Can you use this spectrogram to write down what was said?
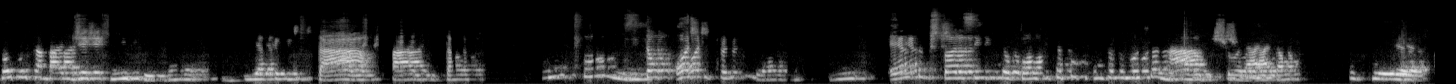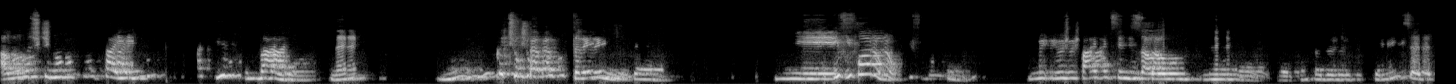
todo o trabalho de equipe, né? e acreditar nos pais e tal. Não fomos. Então, ótimo para essa história, assim, que eu conto, está por conta do emocionado, de chorar e tal. Porque alunos que não estão saindo aqui bairro, né? Nunca tinham pego um treino. E, e foram. E, foram. e os pais, assim, dos alunos, né, computadores de deficiência,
